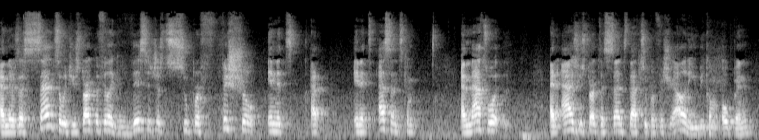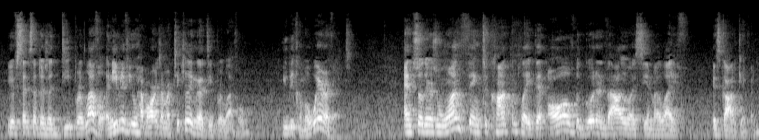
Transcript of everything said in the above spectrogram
And there's a sense in which you start to feel like this is just superficial in its in its essence, and that's what. And as you start to sense that superficiality, you become open. You have sense that there's a deeper level, and even if you have a hard time articulating that deeper level, you become aware of it. And so there's one thing to contemplate that all of the good and value I see in my life is God given.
